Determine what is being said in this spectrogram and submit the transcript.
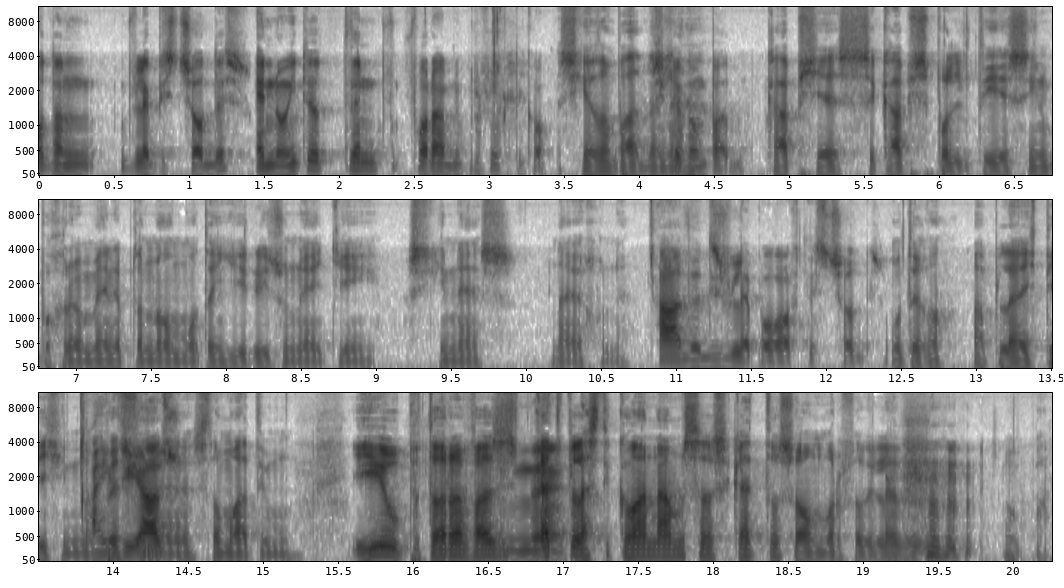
όταν βλέπεις τσόντες εννοείται ότι δεν φοράνε προφυλακτικό. Σχεδόν πάντα. Ναι. Σχεδόν πάντα. Κάποιες, σε κάποιες πολιτείες είναι υποχρεωμένοι από τον νόμο όταν γυρίζουν εκεί σκηνές να έχουν. Α, δεν τις βλέπω αυτές τις τσόντες. Ούτε εγώ. Απλά έχει τύχει να Αηδιάζω. πέσουν στο μάτι μου. Ιου, που τώρα βάζεις Ναι. κάτι πλαστικό ανάμεσα σε κάτι τόσο όμορφο, δηλαδή. Οπα.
